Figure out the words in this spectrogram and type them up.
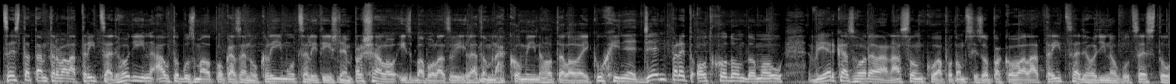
Cesta tam trvala 30 hodín, autobus mal pokazenú klímu, celý týždeň pršalo, izba bola s výhľadom na komín hotelovej kuchyne. Deň pred odchodom domov Vierka zhorela na slnku a potom si zopakovala 30 hodinovú cestu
